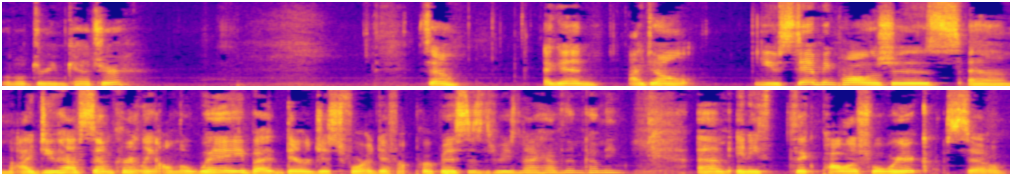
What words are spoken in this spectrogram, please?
Little dream catcher. So, again, I don't use stamping polishes. Um, I do have some currently on the way, but they're just for a different purpose is the reason I have them coming. Um, any thick polish will work, so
